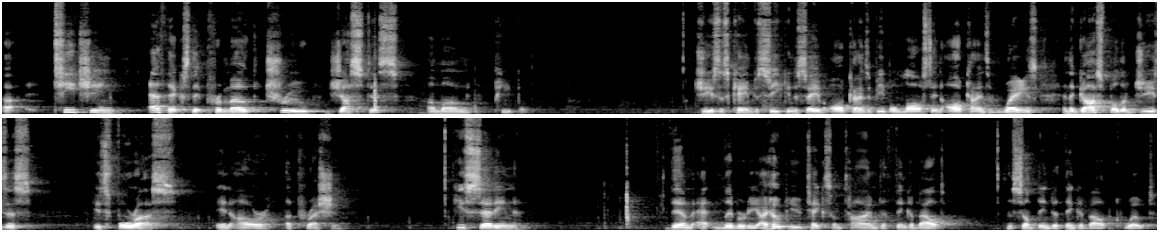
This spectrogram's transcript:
uh, teaching ethics that promote true justice among people. Jesus came to seek and to save all kinds of people lost in all kinds of ways. And the gospel of Jesus is for us in our oppression. He's setting them at liberty. I hope you take some time to think about the something to think about quote.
